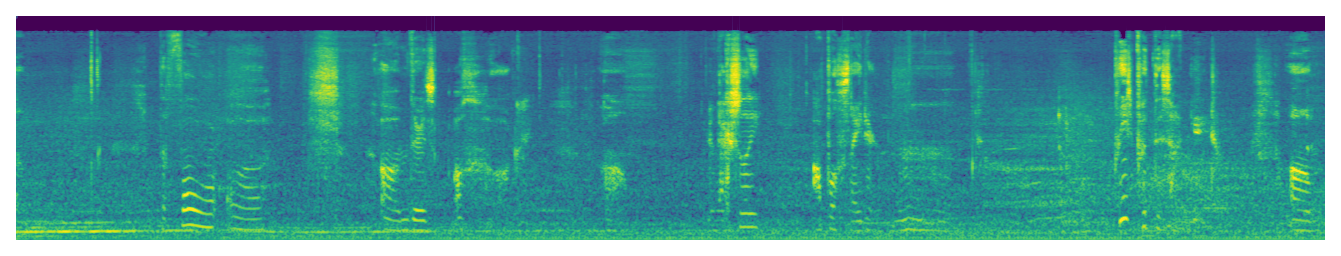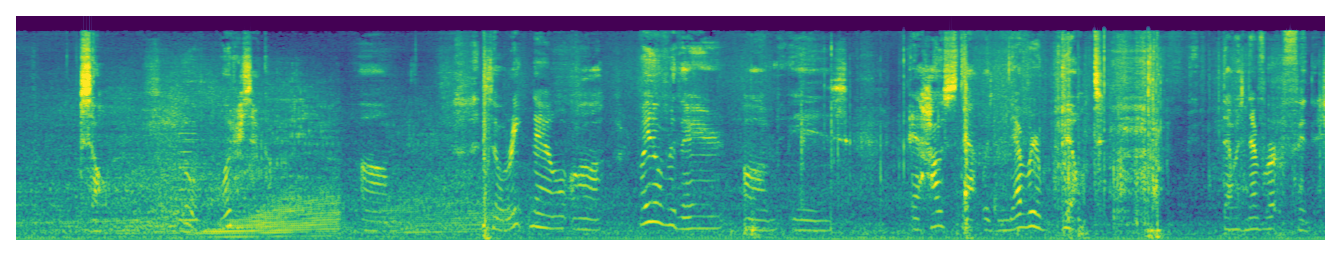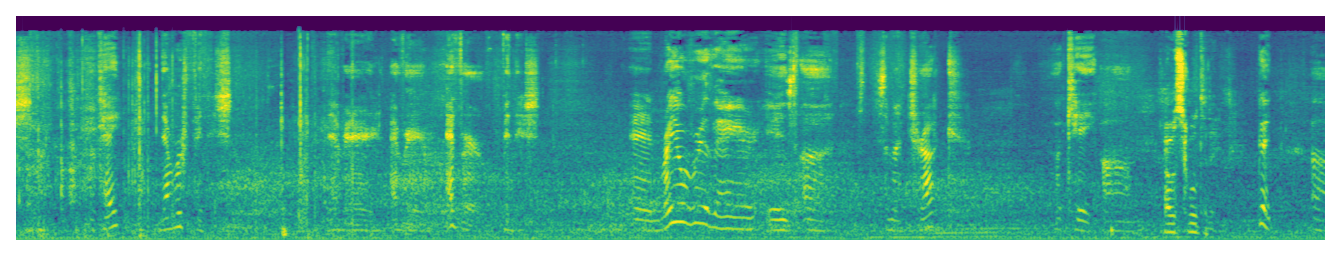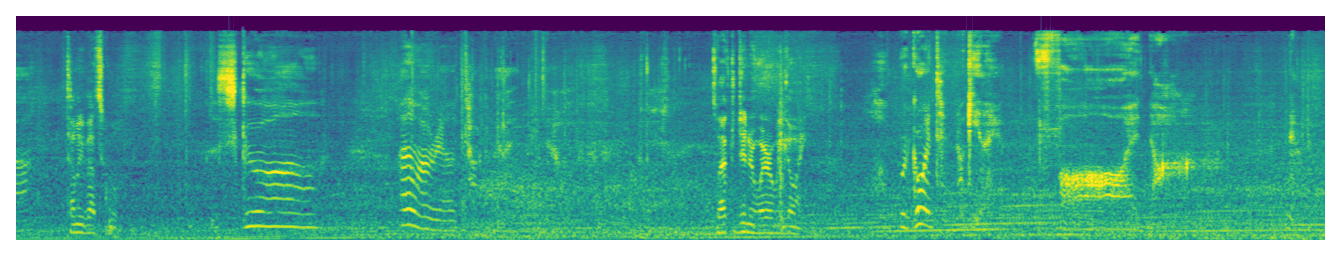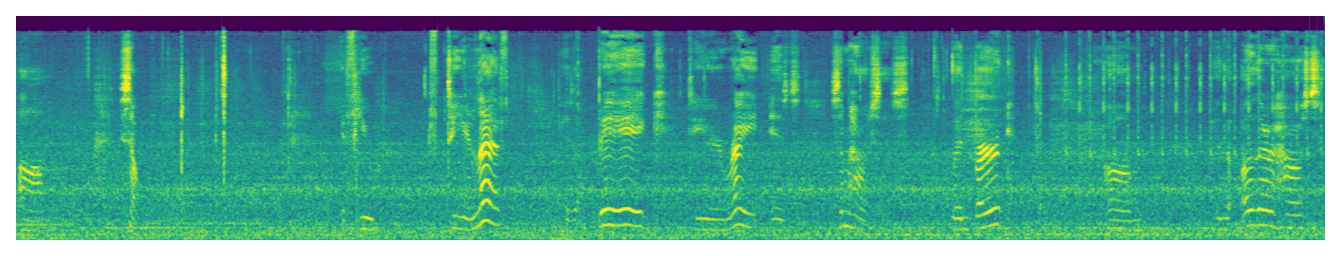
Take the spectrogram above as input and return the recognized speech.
the four. Uh, um, there's. Oh, okay. Um, and actually, apple cider. Mm. Please put this on YouTube. Um. So. Ooh, motorcycle. Um. So right now, uh, right over there, um, is a house that was never built. That was never finished. Okay? Never finished. Never, ever, ever finished. And right over there is uh some truck. Okay, um How was school today? good. Uh Tell me about school. school I don't want to really talk about it right now. So after dinner, where are we going? We're going to Nucky Land. Fun. Now, um, so if you to your left is a big, to your right is some houses. Lindbergh. Um, and the other house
